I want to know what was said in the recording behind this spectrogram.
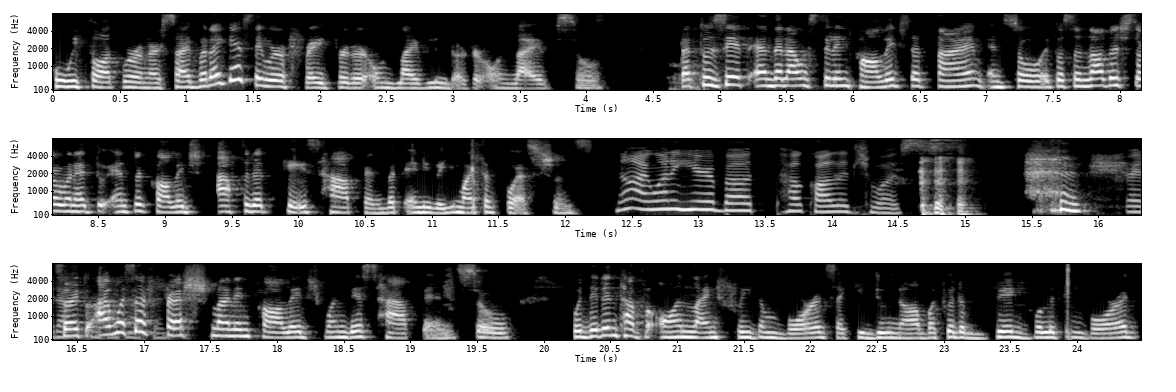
who we thought were on our side. But I guess they were afraid for their own livelihood or their own lives. So that oh. was it. And then I was still in college that time. And so it was another story when I had to enter college after that case happened. But anyway, you might have questions. No, I want to hear about how college was. right so I was happened. a freshman in college when this happened. So we didn't have online freedom boards like you do now, but with a big bulletin board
